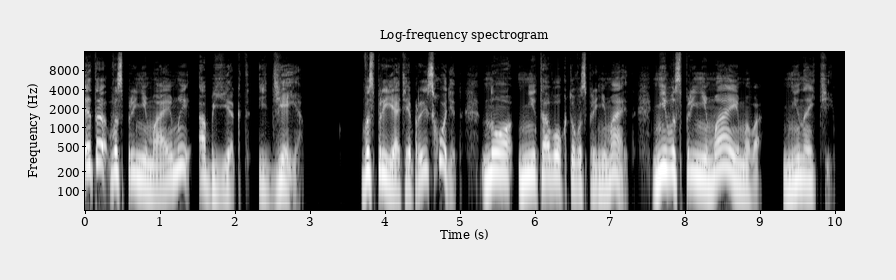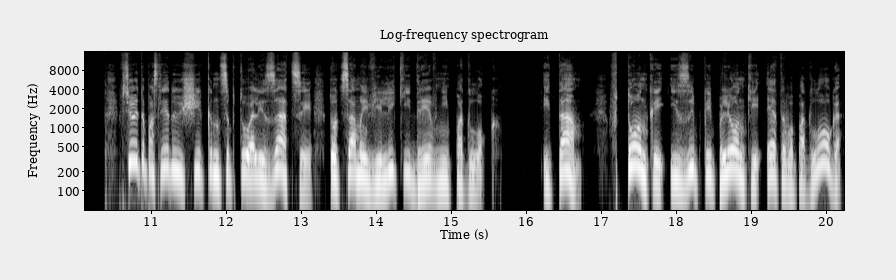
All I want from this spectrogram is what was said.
Это воспринимаемый объект идея. Восприятие происходит, но ни того, кто воспринимает, ни воспринимаемого не найти. Все это последующие концептуализации, тот самый великий древний подлог. И там, в тонкой и зыбкой пленке этого подлога,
